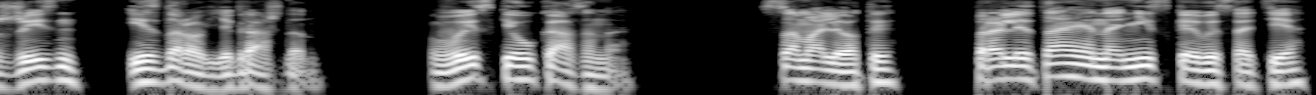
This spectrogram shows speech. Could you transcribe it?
жизнь и здоровье граждан. В иске указано, самолеты, пролетая на низкой высоте,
